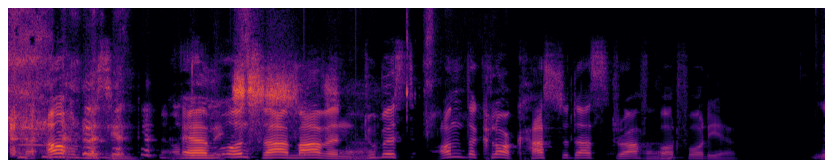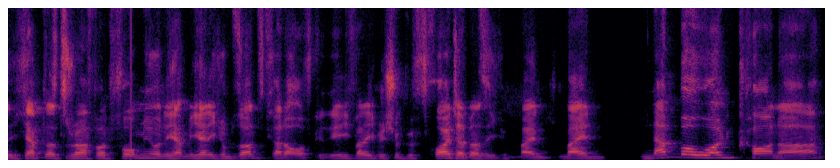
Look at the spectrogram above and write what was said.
Auch ein bisschen. ähm, und zwar, Marvin, Ja. du bist on the clock. Hast du das Draftboard vor dir? Ich habe das Draftboard vor mir und ich habe mich ja nicht umsonst gerade aufgeregt, weil ich mich schon gefreut habe, dass ich mein, mein Number One Corner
